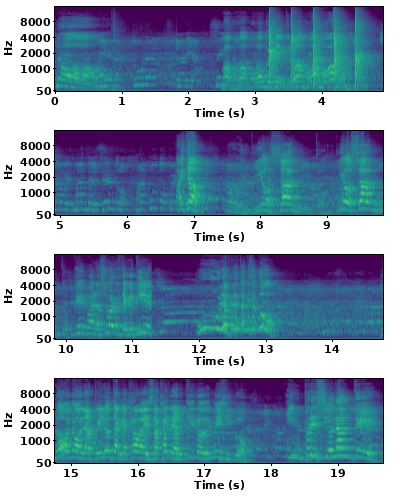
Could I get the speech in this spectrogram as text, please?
No. Vamos, vamos, vamos al centro, vamos, vamos, vamos. Ahí está. Ay, Dios santo, Dios santo, qué mala suerte que tiene. ¡Uh, la pelota que sacó! No, no, la pelota que acaba de sacar el arquero de México. Impresionante.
